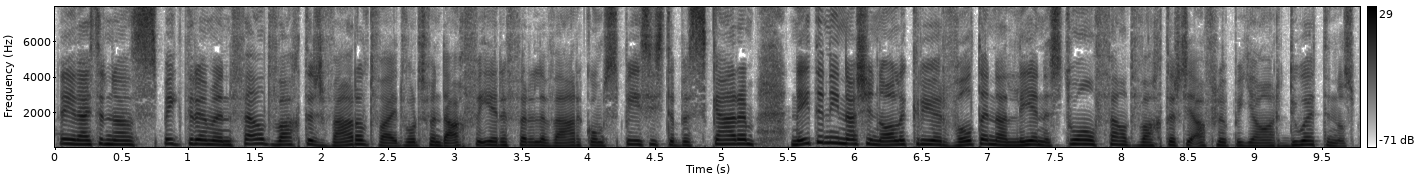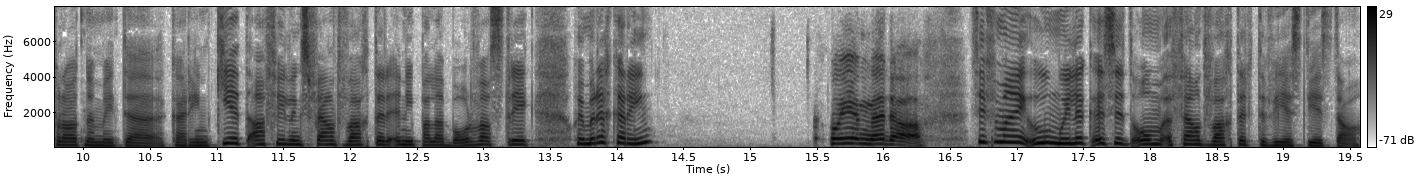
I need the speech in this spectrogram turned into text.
Hey, luister na Spectrum en veldwagters wêreldwyd word vandag vereer vir hulle werk om spesies te beskerm. Net in die nasionale kreer Wildtuin alleen is 12 veldwagters die afgelope jaar dood en ons praat nou met 'n uh, eh, Karin Keet afdelingsveldwagter in die Palaborwa streek. Goeiemôre Karin. Goeiemiddag. Sê vir my, hoe moeilik is dit om 'n veldwagter te wees deesdae?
